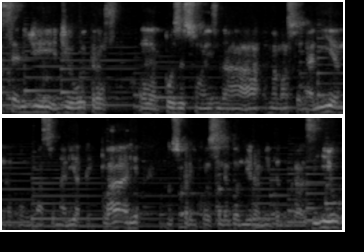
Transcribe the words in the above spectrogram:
uma série de, de outras é, posições na, na maçonaria, na, na maçonaria templária, no Supremo Conselho da Miramita do Brasil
